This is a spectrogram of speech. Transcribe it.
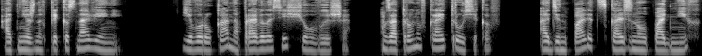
от нежных прикосновений. Его рука направилась еще выше, затронув край трусиков. Один палец скользнул под них,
